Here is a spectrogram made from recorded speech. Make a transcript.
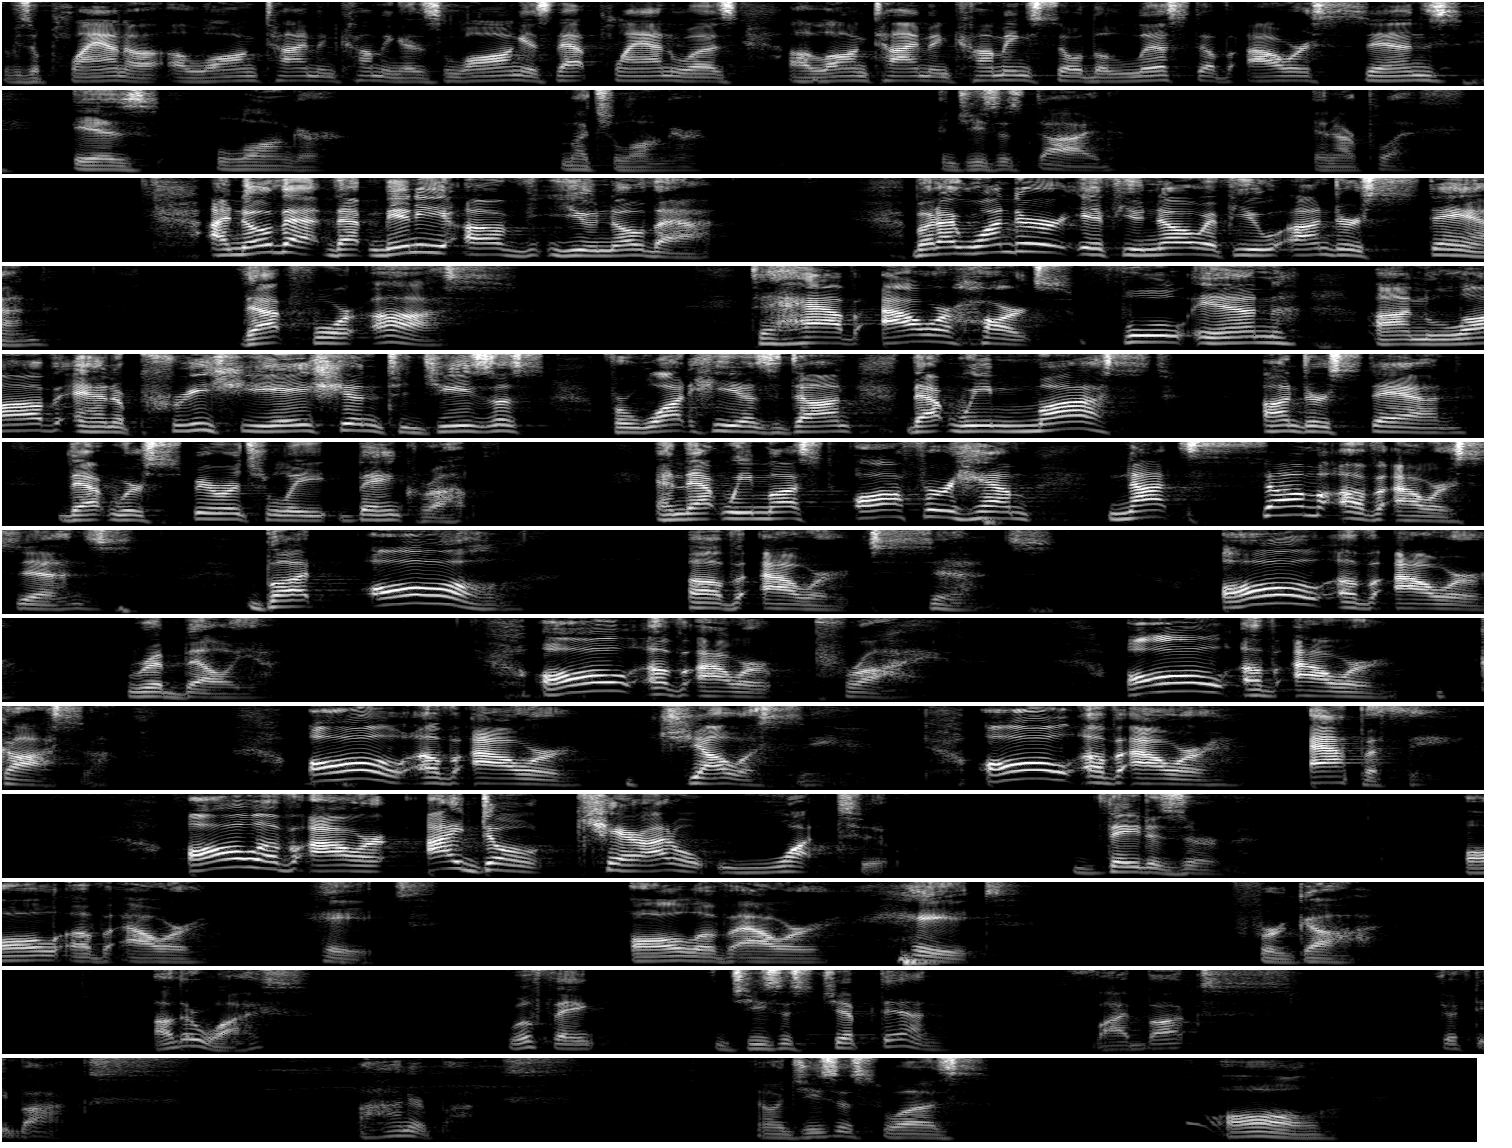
It was a plan a, a, long time in coming. As long as that plan was a long time in coming, so the list of our sins is longer, much longer. And Jesus died in our place. I know that, that many of you know that, but I wonder if you know, if you understand that for us to have our hearts full in on love and appreciation to Jesus for what he has done, that we must understand that we're spiritually bankrupt and that we must offer him not some of our sins, but all of our sins, all of our rebellion, all of our pride, all of our gossip, all of our jealousy, all of our apathy, all of our I don't care, I don't want to, they deserve it. All of our hate, all of our hate for God. Otherwise, we'll think Jesus chipped in five bucks, 50 bucks, a hundred bucks. No, Jesus was all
